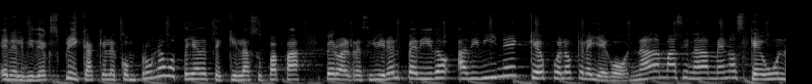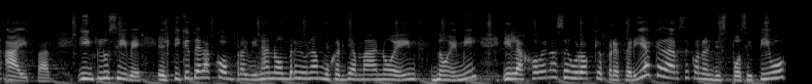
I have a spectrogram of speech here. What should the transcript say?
En el video explica que le compró una botella de tequila a su papá, pero al recibir el pedido, adivine qué fue lo que le llegó. Nada más y nada menos que un iPad. Inclusive el ticket de la compra viene a nombre de una mujer llamada Noemí y la joven aseguró que prefería quedarse con el dispositivo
